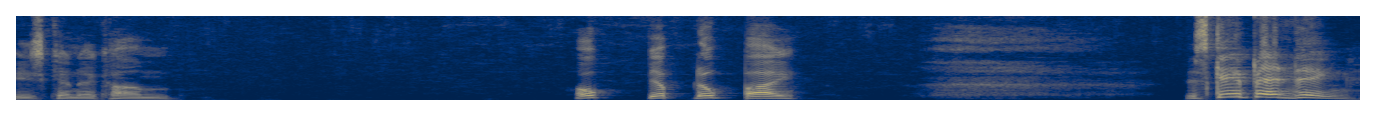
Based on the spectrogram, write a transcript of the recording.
He's gonna come. Oh, yep, nope, bye. Escape ending!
